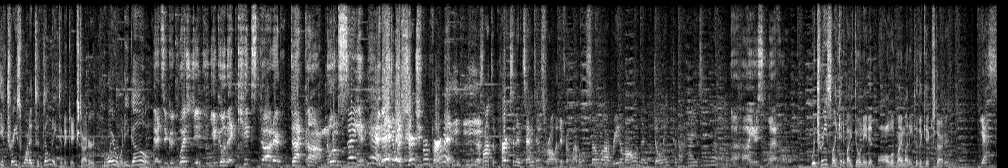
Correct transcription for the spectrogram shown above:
If Trace wanted to donate to the Kickstarter, where would he go? That's a good question. You go to Kickstarter.com. Know what I'm saying? Yeah, do a search for Vermin. There's lots of perks and incentives for all the different levels, so uh, read them all and then donate to the highest level. The highest level. Would Trace like it if I donated all of my money to the Kickstarter? Yes.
